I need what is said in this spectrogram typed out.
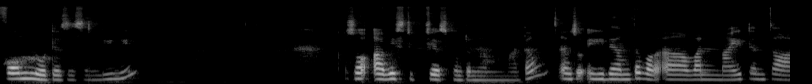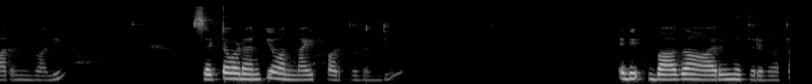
ఫోమ్ లోటసెస్ అండి ఇవి. సో అవి స్టిక్ చేసుకుంటున్నాను అనమాట అండ్ సో ఇదంతా వన్ నైట్ అంతా ఆరనివ్వాలి. సెట్ అవ్వడానికి వన్ నైట్ పడుతుందండి. ఇది బాగా ఆరిన తర్వాత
